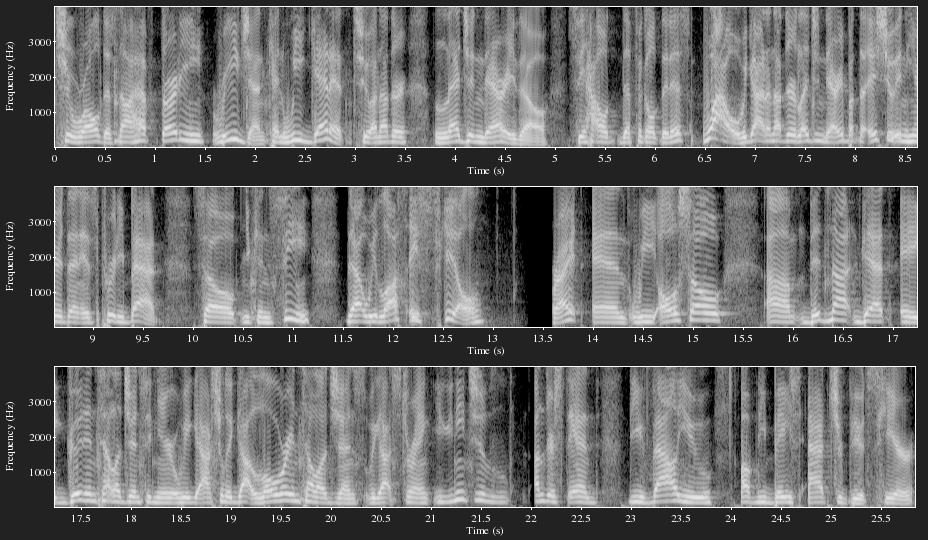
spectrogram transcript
to roll this. Now I have 30 regen. Can we get it to another legendary though? See how difficult it is? Wow, we got another legendary, but the issue in here then is pretty bad. So you can see that we lost a skill, right? And we also um, did not get a good intelligence in here. We actually got lower intelligence. We got strength. You need to understand the value of the base attributes here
